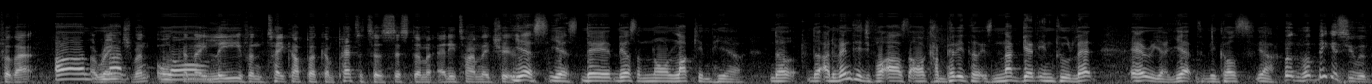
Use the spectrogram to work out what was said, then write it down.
for that Uh, not- arrangement, or can they leave and take up a competitor's system at any time they choose? Yes, yes. There, there's no lock in here. The the advantage for us, our competitor, is not get into that area yet because yeah. But the big issue with,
